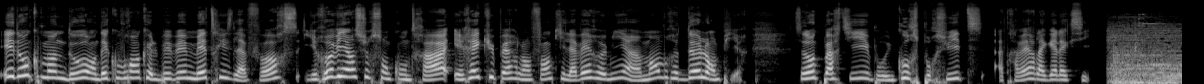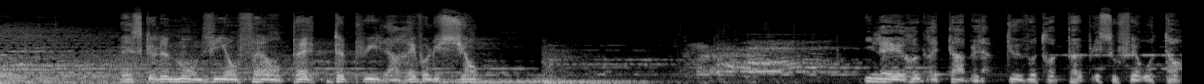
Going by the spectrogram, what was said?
Et donc Mando, en découvrant que le bébé maîtrise la force, il revient sur son contrat et récupère l'enfant qu'il avait remis à un membre de l'Empire. C'est donc parti pour une course-poursuite à travers la galaxie. Est-ce que le monde vit enfin en paix depuis la Révolution? Il est regrettable que votre peuple ait souffert autant.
